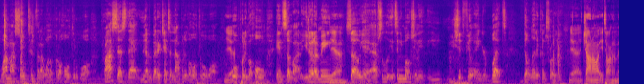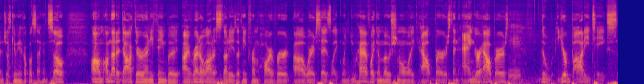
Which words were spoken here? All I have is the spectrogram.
Why am I so tense that I want to put a hole through the wall? Process that. You have a better chance of not putting a hole through a wall Yeah. or putting a hole in somebody. You know what I mean? Yeah. So yeah, absolutely, it's an emotion. It, you, you should feel anger, but don't let it control you. Yeah, John, I'll let you talk in a minute. Just give me a couple of seconds. So, um, I'm not a doctor or anything, but I read a lot of studies, I think from Harvard, uh, where it says like when you have like emotional like outburst and anger mm-hmm. outbursts, mm-hmm. the your body takes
